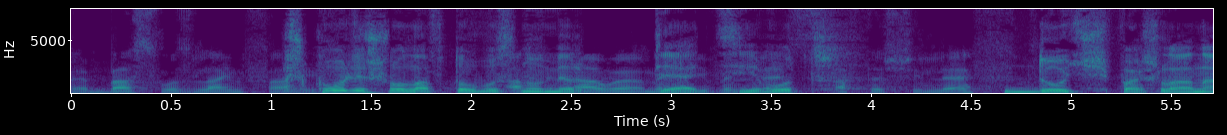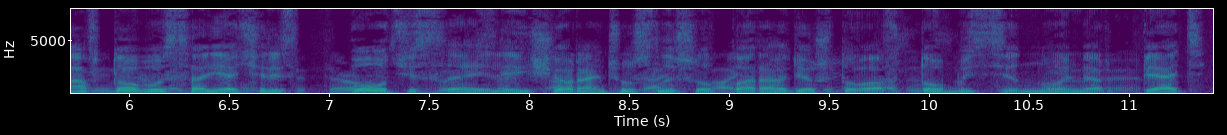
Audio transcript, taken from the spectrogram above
В школе шел автобус номер пять, и вот дочь пошла на автобус, а я через полчаса или еще раньше услышал по радио, что в автобусе номер пять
